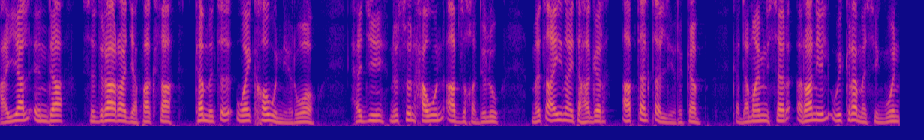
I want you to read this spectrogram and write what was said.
ሓያል እንዳ ስድራ ራጃፓክሳ ከምጽእ ወይ ክኸውን ነይርዎ ሕጂ ንሱን ሓዉን ኣብ ዝኸድሉ መጻኢ ናይቲ ሃገር ኣብ ጠልጠል ይርከብ ቀዳማይ ሚኒስተር ራኒል ዊክረመሲንግ እውን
